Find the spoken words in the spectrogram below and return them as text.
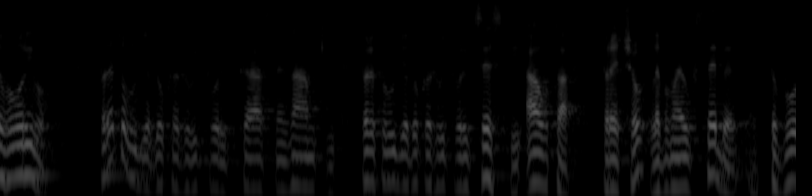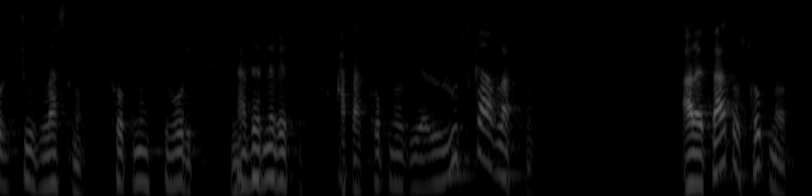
tvorivosť. Preto ľudia dokážu vytvoriť krásne zámky, preto ľudia dokážu vytvoriť cesty, auta. Prečo? Lebo majú v sebe tvorčiu vlastnosť, schopnosť tvoriť nádherné veci. A tá schopnosť je ľudská vlastnosť. Ale táto schopnosť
